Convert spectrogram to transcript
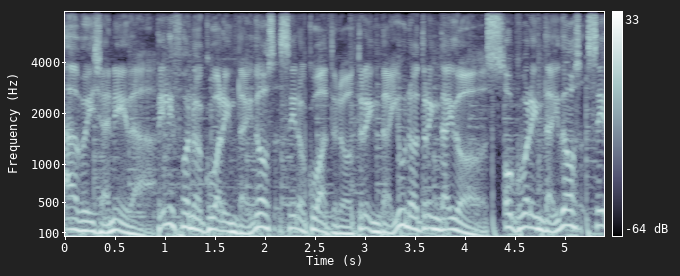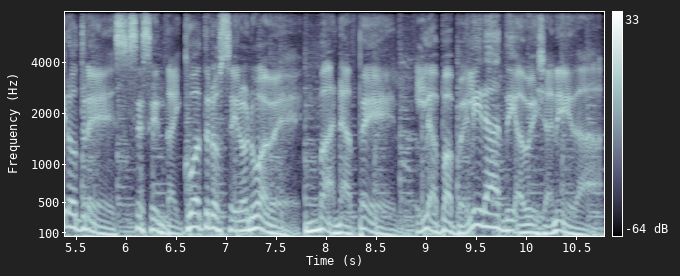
Avellaneda. Teléfono 4204-3132 o 4203-6409. Manapel. La papelera de Avellaneda.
